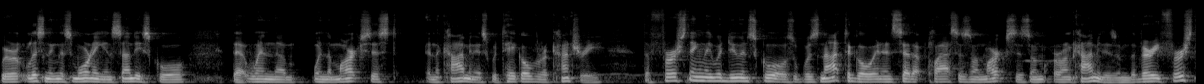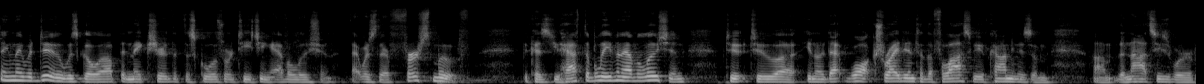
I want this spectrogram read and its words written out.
We were listening this morning in Sunday school that when the when the Marxist and the communists would take over a country, the first thing they would do in schools was not to go in and set up classes on Marxism or on communism. The very first thing they would do was go up and make sure that the schools were teaching evolution. That was their first move, because you have to believe in evolution to, to uh, you know, that walks right into the philosophy of communism. Um, the Nazis were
